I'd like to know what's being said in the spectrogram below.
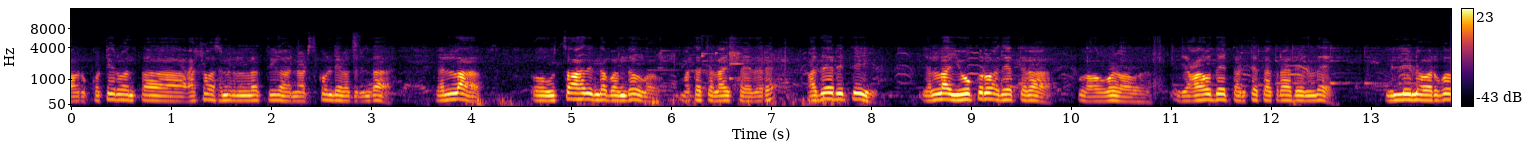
ಅವರು ಕೊಟ್ಟಿರುವಂಥ ಆಶ್ವಾಸನೆಗಳೆಲ್ಲ ತೀ, ನಡೆಸ್ಕೊಂಡಿರೋದ್ರಿಂದ ಎಲ್ಲ ಉತ್ಸಾಹದಿಂದ ಬಂದು ಮತ ಚಲಾಯಿಸ್ತಾ ಇದ್ದಾರೆ. ಅದೇ ರೀತಿ ಎಲ್ಲ ಯುವಕರು ಅದೇ ಥರ ಯಾವುದೇ ತಂಟೆ ತಕರಾರು ಇಲ್ಲದೆ ಇಲ್ಲಿನವರೆಗೂ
